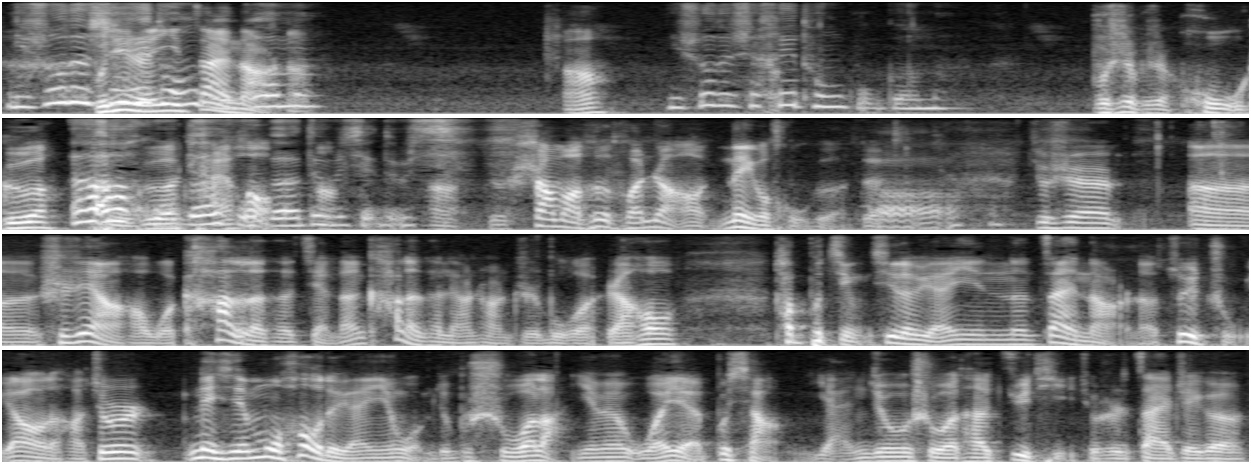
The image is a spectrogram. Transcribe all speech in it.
你说的是不尽人意在哪儿呢？啊。你说的是黑瞳谷歌吗？不是不是，虎哥，哦，虎哥，柴浩，虎哥，对不啊起，对不起。啊，就是杀马特团长那个虎哥，对，哦，就是呃是这样哈，我看了他，简单看了他两场直播，然后他不景气的原因呢在哪儿呢？最主要的哈，就是那些幕后的原因我们就不说了，因为我也不想研究说他具体就是在这个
